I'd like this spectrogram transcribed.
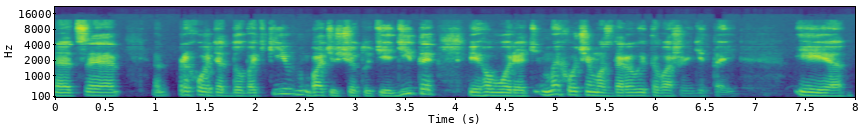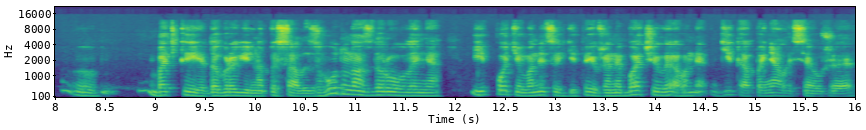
е, це приходять до батьків, бачать, що тут є діти, і говорять: ми хочемо здоровити ваших дітей. І батьки добровільно писали згоду на оздоровлення, і потім вони цих дітей вже не бачили, а вони діти опинялися вже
